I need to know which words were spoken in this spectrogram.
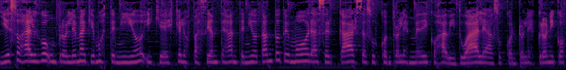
Y eso es algo, un problema que hemos tenido y que es que los pacientes han tenido tanto temor a acercarse a sus controles médicos habituales, a sus controles crónicos,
